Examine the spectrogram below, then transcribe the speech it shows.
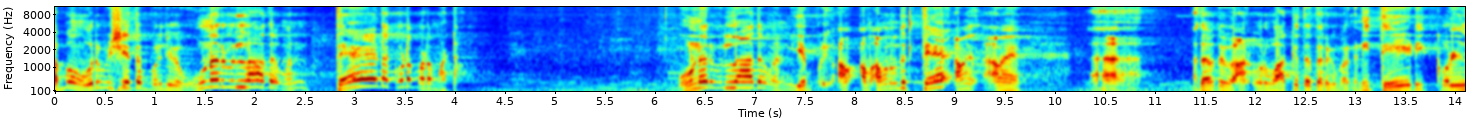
அப்போ ஒரு விஷயத்தை புரிஞ்சுக்க உணர்வு தேடக்கூட பட மாட்டான் உணர்வு இல்லாதவன் எப்படி அவ- அவன் வந்து தே அவன் அவன் அதாவது ஒரு வாக்குத்தத்தை இருக்கு பாருங்க. நீ தேடிக்கொள்ள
